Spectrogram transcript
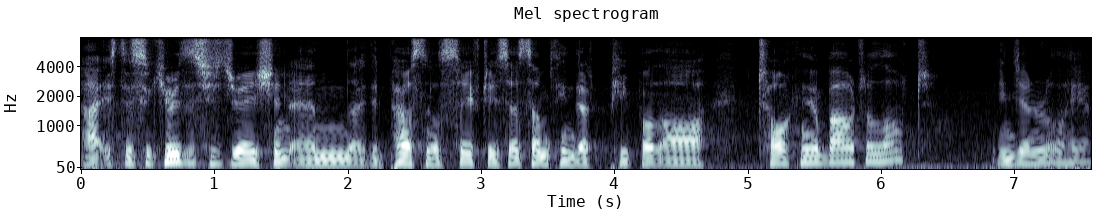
Uh, is the security situation and like, the personal safety is that something that people are talking about a lot in general here?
